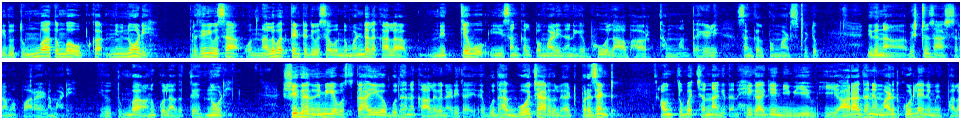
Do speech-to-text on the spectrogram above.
ಇದು ತುಂಬ ತುಂಬ ಉಪಕಾರ. ನೀವು ನೋಡಿ, ಪ್ರತಿ ದಿವಸ ಒಂದು ನಲವತ್ತೆಂಟು ದಿವಸ ಒಂದು ಮಂಡಲ ಕಾಲ ನಿತ್ಯವೂ ಈ ಸಂಕಲ್ಪ ಮಾಡಿ ನನಗೆ ಭೂ ಲಾಭಾರ್ಥಂ ಅಂತ ಹೇಳಿ ಸಂಕಲ್ಪ ಮಾಡಿಸ್ಬಿಟ್ಟು ಇದನ್ನು ವಿಷ್ಣು ಸಹಸ್ರನಾಮ ಪಾರಾಯಣ ಮಾಡಿ. ಇದು ತುಂಬ ಅನುಕೂಲ ಆಗುತ್ತೆ ನೋಡಿ. ಶೀಘ್ರ ನಿಮಗೆ ವಸ್ತುತಃ ಈಗ ಬುಧನ ಕಾಲವೇ ನಡೀತಾ ಇದೆ. ಬುಧ ಗೋಚಾರದಲ್ಲಿ ಅಟ್ ಪ್ರೆಸೆಂಟ್ ಅವನು ತುಂಬ ಚೆನ್ನಾಗಿದ್ದಾನೆ. ಹೀಗಾಗಿ ನೀವು ಈ ಈ ಆರಾಧನೆ ಮಾಡಿದ ಕೂಡಲೇ ನಿಮಗೆ ಫಲ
